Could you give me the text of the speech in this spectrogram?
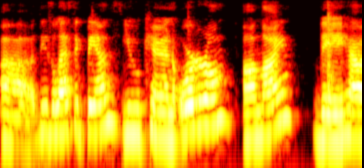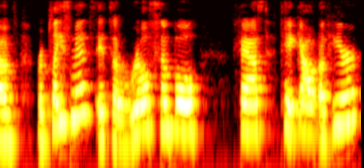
uh, these elastic bands, you can order them online. They have replacements. It's a real simple, fast takeout of here.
